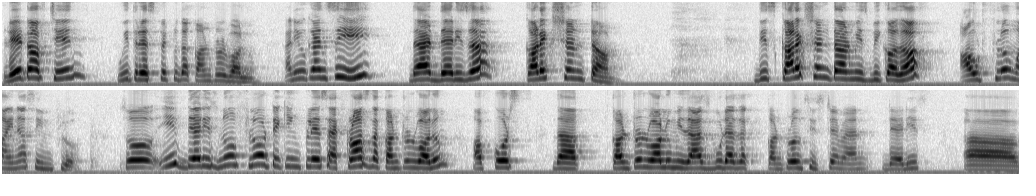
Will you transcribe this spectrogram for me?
rate of change with respect to the control volume and you can see that there is a correction term. This correction term is because of outflow minus inflow. So if there is no flow taking place across the control volume of course the control volume is as good as a control system and there is uh,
